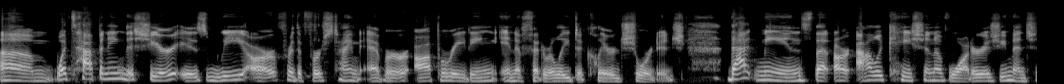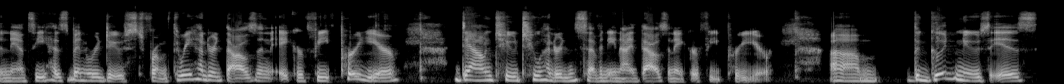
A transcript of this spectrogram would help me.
Um, what's happening this year is we are, for the first time ever, operating in a federally declared shortage. That means that our allocation of water, as you mentioned, Nancy, has been reduced from 300,000 acres acre feet per year down to 279,000 acre feet per year. Um, the good news is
